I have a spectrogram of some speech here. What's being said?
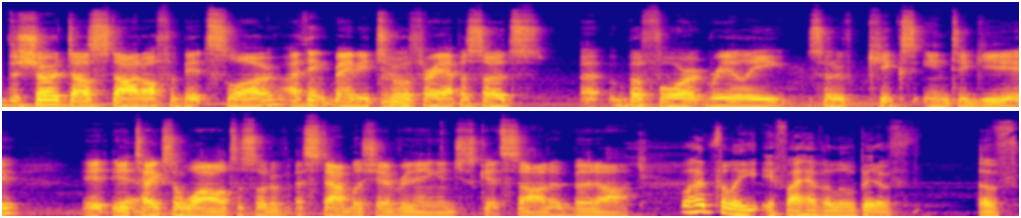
the show does start off a bit slow. I think maybe two mm. or three episodes uh, before it really sort of kicks into gear. It, it yeah. takes a while to sort of establish everything and just get started. But uh, well, hopefully, if I have a little bit of of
